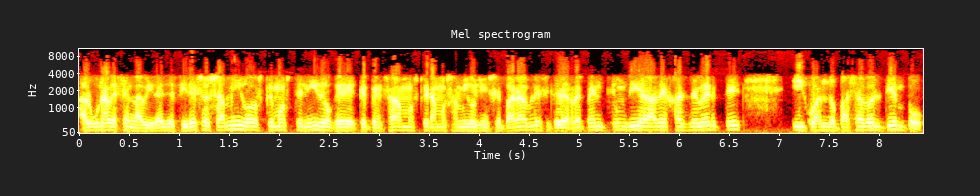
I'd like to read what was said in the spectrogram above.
alguna vez en la vida. Es decir, esos amigos que hemos tenido, que, que pensábamos que éramos amigos inseparables y que de repente un día dejas de verte y cuando pasado el tiempo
